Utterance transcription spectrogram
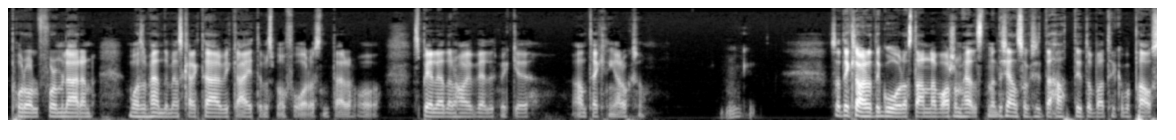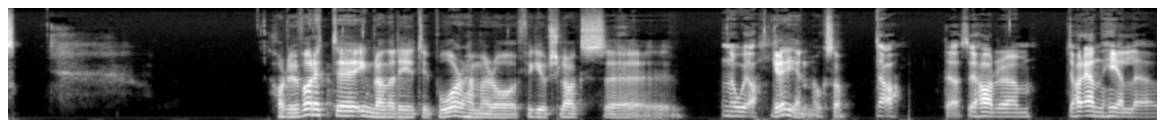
på rollformulären, vad som händer med ens karaktär, vilka items man får och sånt där. Och spelledaren har ju väldigt mycket anteckningar också. okej. Så att det är klart att det går att stanna var som helst, men det känns också lite hattigt att bara trycka på paus. Har du varit eh, inblandad i typ Warhammer och figurslagsgrejen eh, No, ja. grejen också? Ja, det, så jag, har, ehm, jag har en hel eh,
